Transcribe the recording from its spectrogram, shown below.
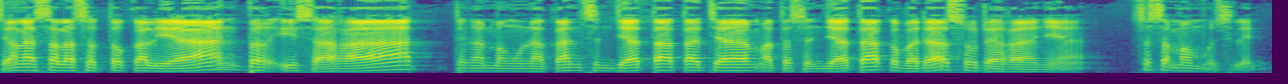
janganlah salah satu kalian berisyarat dengan menggunakan senjata tajam atau senjata kepada saudaranya sesama muslim.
